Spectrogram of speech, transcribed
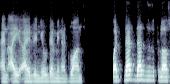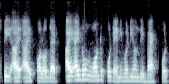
and I, I renew them in advance but that that's the philosophy. I i follow that. I i don't want to put anybody on the back foot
